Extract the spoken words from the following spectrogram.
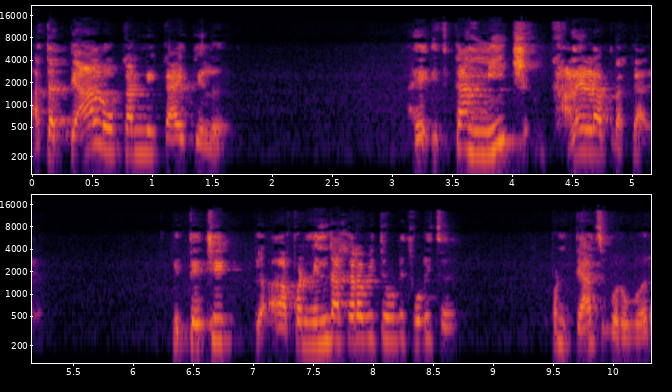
आता त्या लोकांनी काय केलं? हे इतका नीच घाणेरडा प्रकार आहे. की त्याची आपण निंदा करावी तेवढी थोडीच आहे. पण त्याचबरोबर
